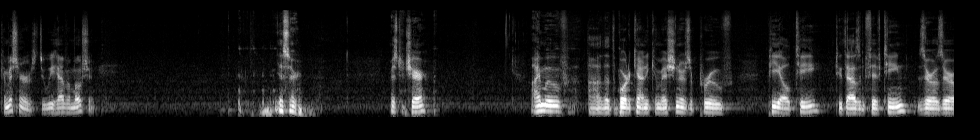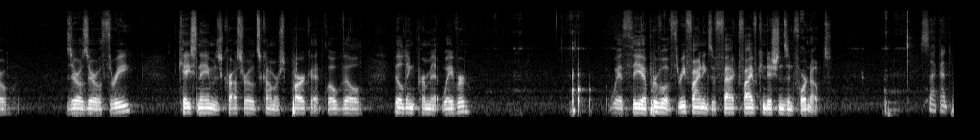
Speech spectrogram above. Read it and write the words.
Commissioners, do we have a motion? Yes, sir. Mr. Chair, I move uh, that the Board of County Commissioners approve PLT 2015-00003. Case name is Crossroads Commerce Park at Globeville Building Permit Waiver with the approval of three findings of fact, five conditions, and four notes. Second.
